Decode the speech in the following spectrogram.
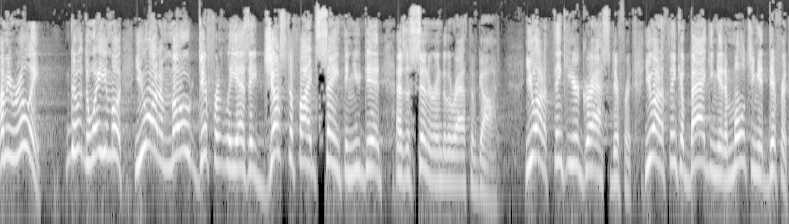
I mean, really. The, the way you mow, you ought to mow differently as a justified saint than you did as a sinner under the wrath of God. You ought to think of your grass different. You ought to think of bagging it and mulching it different.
